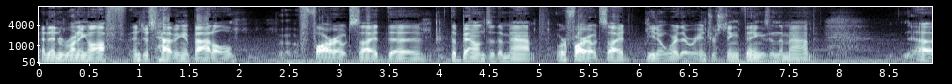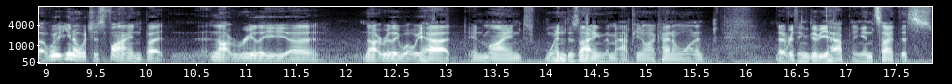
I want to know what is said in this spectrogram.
and then running off and just having a battle far outside the the bounds of the map or far outside you know where there were interesting things in the map uh, you know, which is fine, but not really, uh, not really what we had in mind when designing the map. You know, I kind of wanted everything to be happening inside this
